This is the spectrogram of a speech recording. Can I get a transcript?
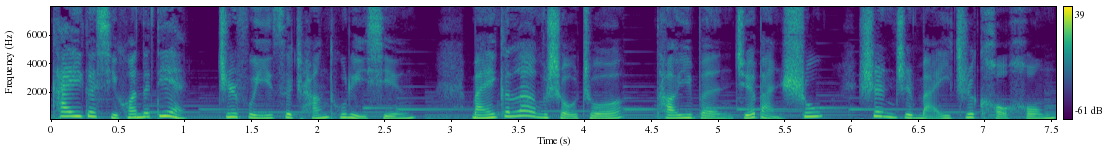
开一个喜欢的店，支付一次长途旅行，买一个 Love 手镯，淘一本绝版书，甚至买一支口红。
